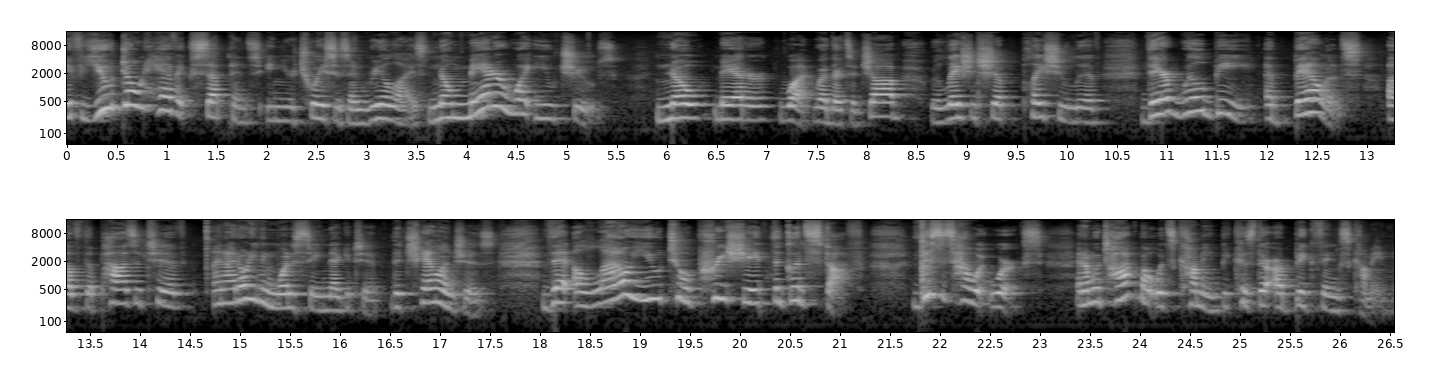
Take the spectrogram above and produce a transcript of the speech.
If you don't have acceptance in your choices and realize no matter what you choose, no matter what, whether it's a job, relationship, place you live, there will be a balance of the positive, and I don't even want to say negative, the challenges that allow you to appreciate the good stuff. This is how it works. And I'm going to talk about what's coming because there are big things coming.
